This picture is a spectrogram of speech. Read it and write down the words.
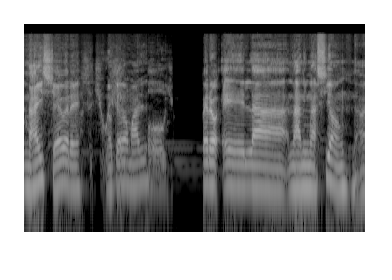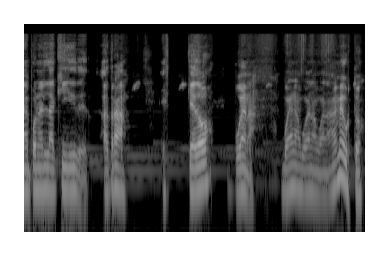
nice, chévere, no quedó mal. Pero eh, la, animación, déjame ponerla aquí atrás, quedó buena, buena, buena, buena. A mí me gustó.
